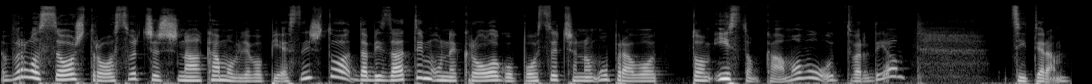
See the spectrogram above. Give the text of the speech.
vrlo se oštro osvrćeš na Kamovljevo pjesništvo da bi zatim u nekrologu posvećenom upravo tom istom Kamovu utvrdio, citiram,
